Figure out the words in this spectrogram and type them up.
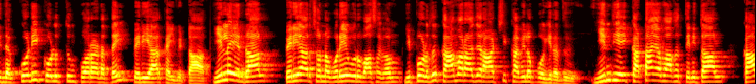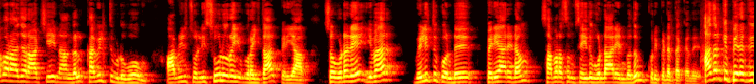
இந்த கொடி கொளுத்தும் போராட்டத்தை பெரியார் கைவிட்டார். இல்லை என்றால் பெரியார் சொன்ன ஒரே ஒரு வாசகம் இப்பொழுது காமராஜர் ஆட்சி கவிழப் போகிறது. இந்தியை கட்டாயமாக திணித்தால் காமராஜர் ஆட்சியை நாங்கள் கவிழ்த்து விடுவோம் அப்படின்னு சொல்லி சூளுரை உரைத்தார் பெரியார். சோ உடனே இவர் விழித்து கொண்டு பெரியாரிடம் சமரசம் செய்து கொண்டார் என்பதும் குறிப்பிடத்தக்கது. அதற்கு பிறகு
